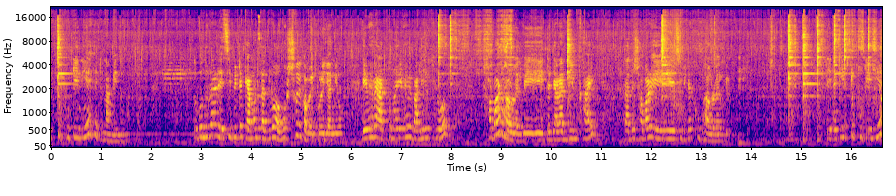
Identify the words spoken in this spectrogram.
একটু ফুটিয়ে নিয়ে এটা নামিয়ে দেবো। তো বন্ধুরা রেসিপিটা কেমন লাগল অবশ্যই কমেন্ট করে জানিও। এইভাবে আর তোমরা এইভাবে বানিয়ে খেও, সবার ভালো লাগবে। এটা যারা ডিম খায়, তাদের সবার এই রেসিপিটা খুব ভালো লাগবে। এটাকে একটু ফুটিয়ে নিয়ে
